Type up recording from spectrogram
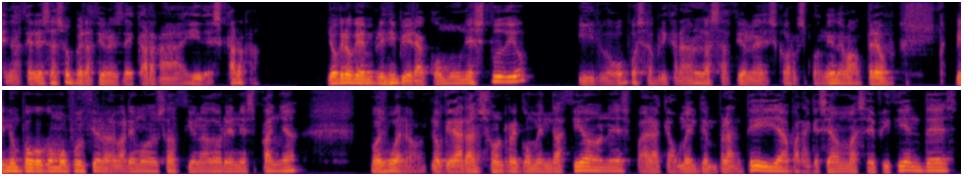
en hacer esas operaciones de carga y descarga. Yo creo que en principio era como un estudio y luego pues aplicarán las acciones correspondientes. Pero viendo un poco cómo funciona el baremo sancionador en España, pues bueno, lo que harán son recomendaciones para que aumenten plantilla, para que sean más eficientes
